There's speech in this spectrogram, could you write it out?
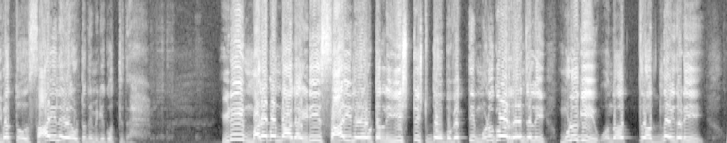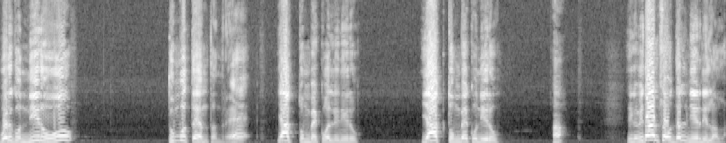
ಇವತ್ತು ಸಾಯಿಲೆ ಔಟ್ ನಿಮಗೆ ಗೊತ್ತಿದೆ. ಇಡೀ ಮಳೆ ಬಂದಾಗ, ಇಡೀ ಸಾಯಿ ಲೇಔಟಲ್ಲಿ ಇಷ್ಟಿಷ್ಟು ಒಬ್ಬ ವ್ಯಕ್ತಿ ಮುಳುಗೋ ರೇಂಜಲ್ಲಿ ಮುಳುಗಿ ಒಂದು ಹತ್ತು, ಹದಿನೈದು ಅಡಿವರೆಗೂ ನೀರು ತುಂಬುತ್ತೆ ಅಂತಂದರೆ ಯಾಕೆ ತುಂಬಬೇಕು ಅಲ್ಲಿ ನೀರು? ಯಾಕೆ ತುಂಬಬೇಕು ನೀರು? ಹಾಂ? ಈಗ ವಿಧಾನಸೌಧದಲ್ಲಿ ನೀರು ನಿಲ್ಲಲ್ಲ.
